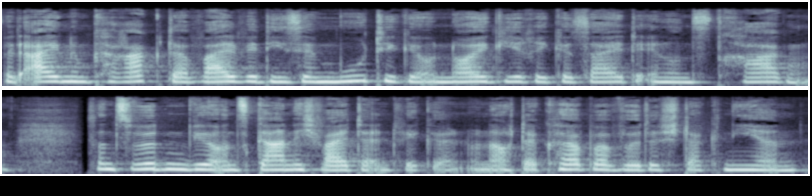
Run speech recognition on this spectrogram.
mit eigenem Charakter, weil wir diese mutige und neugierige Seite in uns tragen. Sonst würden wir uns gar nicht weiterentwickeln und auch der Körper würde stagnieren.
